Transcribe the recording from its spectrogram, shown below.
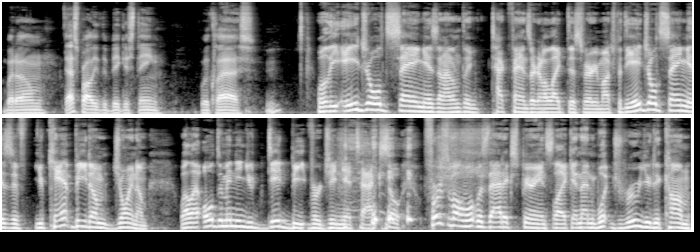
but um, that's probably the biggest thing with class. Well, the age old saying is, and I don't think Tech fans are going to like this very much, but the age old saying is if you can't beat them, join them. Well, at Old Dominion, you did beat Virginia Tech. So, first of all, what was that experience like? And then what drew you to come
